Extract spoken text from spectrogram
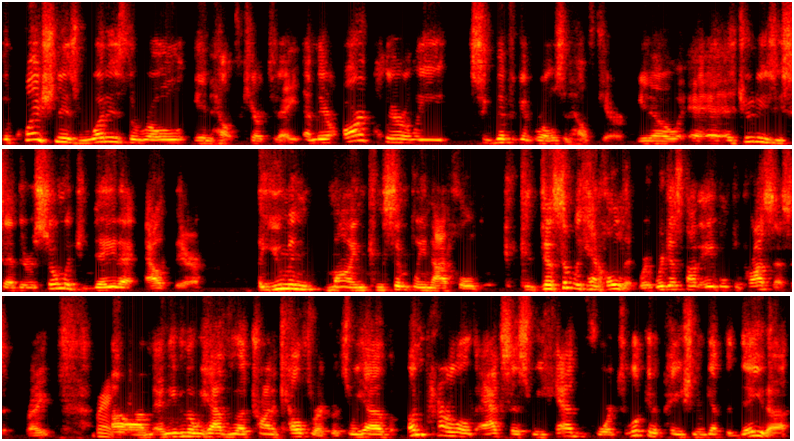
the question is, what is the role in healthcare today? And there are clearly significant roles in healthcare. You know, as Judy, as you said, there is so much data out there. A human mind can simply not hold just simply can't hold it. We're, we're just not able to process it, right? Right. Um, and even though we have electronic health records, we have unparalleled access we had before to look at a patient and get the data.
